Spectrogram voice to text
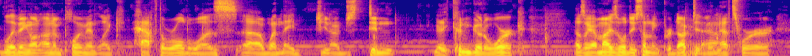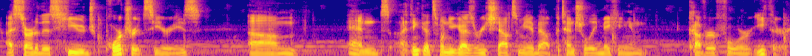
living on unemployment like half the world was uh, when they you know just didn't they couldn't go to work i was like i might as well do something productive Yeah. and that's where i started this huge portrait series um, and i think that's when you guys reached out to me about potentially making a cover for ether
